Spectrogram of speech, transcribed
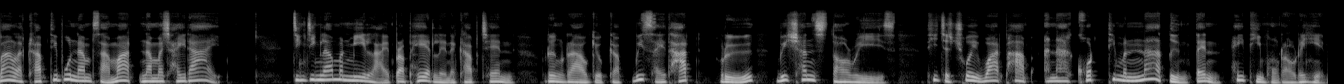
บ้างล่ะครับ ที่ผู้นำสามารถนำมาใช้ได้ จริง ๆ แล้วมันมีหลายประเภทเลยนะครับ เช่น เรื่องราวเกี่ยวกับวิสัยทัศน์ หรือ vision stories ที่จะช่วยวาดภาพอนาคตที่มันน่าตื่นเต้นให้ทีมของเราได้เห็น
